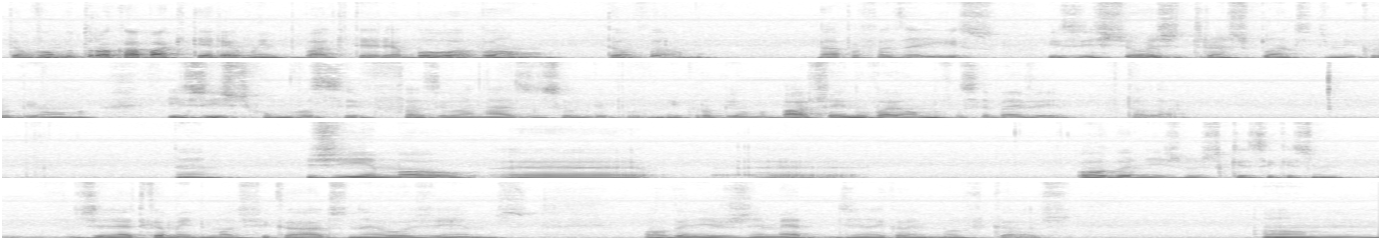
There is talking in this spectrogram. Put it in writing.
Então vamos trocar bactéria ruim por bactéria boa? Vamos? Então vamos. Dá para fazer isso. Existe hoje transplante de microbioma. Existe como você fazer a análise do seu microbioma. Baixa aí no Viome e você vai ver. Está lá. Né? GMO. É, é, organismos que, que são geneticamente modificados, né, OGMs, organismos geneticamente modificados. Um,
